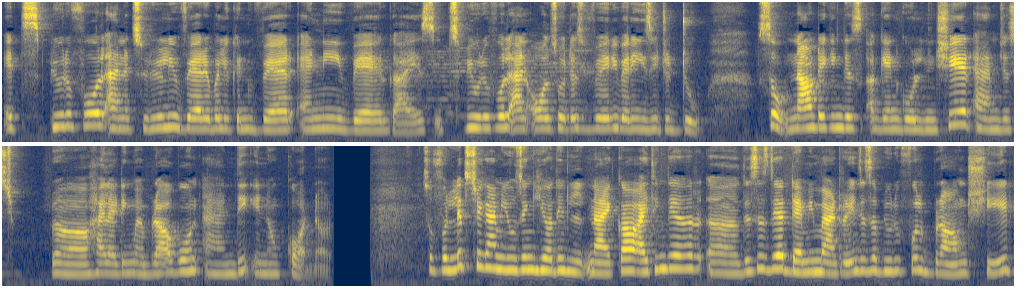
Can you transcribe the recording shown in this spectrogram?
It's beautiful and it's really wearable. You can wear anywhere guys. It's beautiful and also it is very very easy to do. So now taking this again golden shade i'm just uh, highlighting my brow bone and the inner corner. So for lipstick i'm using here the Nykaa. I think they're uh, this is their demi matte range. It's a beautiful brown shade.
